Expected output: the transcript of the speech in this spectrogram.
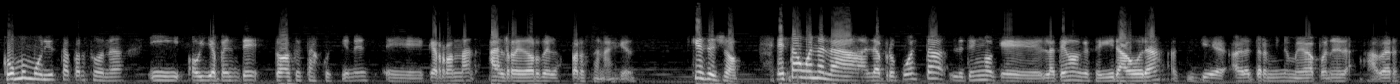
cómo murió esta persona y obviamente todas estas cuestiones eh, que rondan alrededor de los personajes. ¿Qué sé yo? Está buena la, la, propuesta, le tengo que, la tengo que seguir ahora, así que ahora termino, me voy a poner a ver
